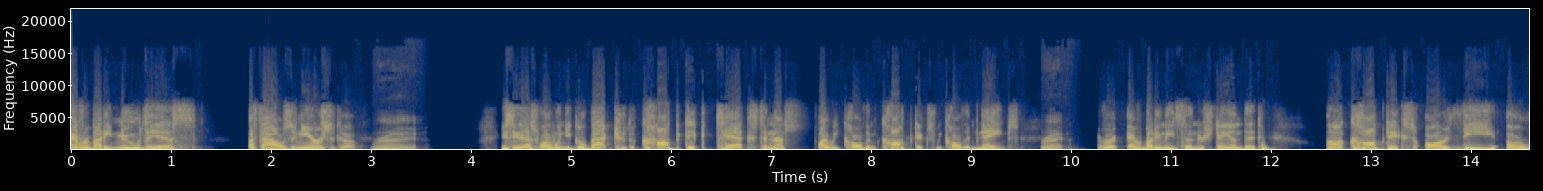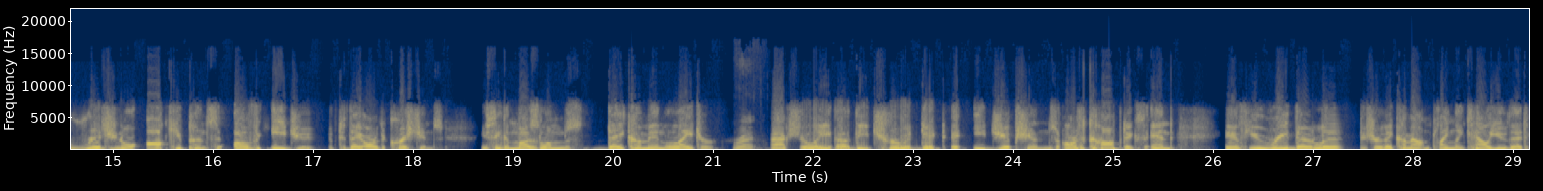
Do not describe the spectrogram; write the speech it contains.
everybody knew this a thousand years ago. Right. You see, that's why when you go back to the Coptic text, and that's why we call them Coptics, we call them names. Right. Everybody needs to understand that uh, Coptics are the original occupants of Egypt. They are the Christians. You see, the Muslims, they come in later. Right. Actually, uh, the true Egyptians are the Coptics. And if you read their literature, they come out and plainly tell you that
